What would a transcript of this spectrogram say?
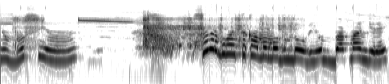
Ya nasıl ya? Sanırım bu hayatta kalma modunda oluyor. Bakmam gerek.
